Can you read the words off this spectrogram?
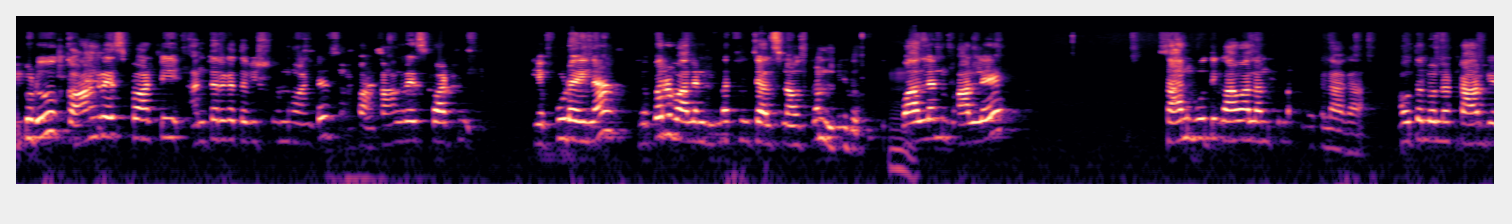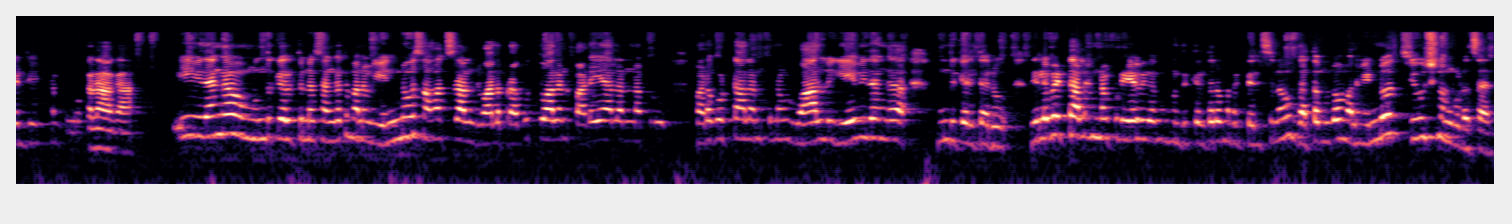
ఇప్పుడు కాంగ్రెస్ పార్టీ అంతర్గత విషయము అంటే కాంగ్రెస్ పార్టీ ఎప్పుడైనా ఎవరు వాళ్ళని విమర్శించాల్సిన అవసరం లేదు. వాళ్ళని వాళ్ళే సానుభూతి కావాలనుకున్నప్పుడు ఒకలాగా అవతల టార్గెట్ చేసినప్పుడు ఒకలాగా ఈ విధంగా ముందుకెళ్తున్న సంగతి మనం ఎన్నో సంవత్సరాలు వాళ్ళ ప్రభుత్వాలను పడేయాలన్నప్పుడు పడగొట్టాలనుకున్నప్పుడు వాళ్ళు ఏ విధంగా ముందుకెళ్తారు? నిలబెట్టాలన్నప్పుడు ఏ విధంగా ముందుకెళ్తారో మనకు తెలిసిన గతంలో మనం ఎన్నో చూసినాం కూడా సార్.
